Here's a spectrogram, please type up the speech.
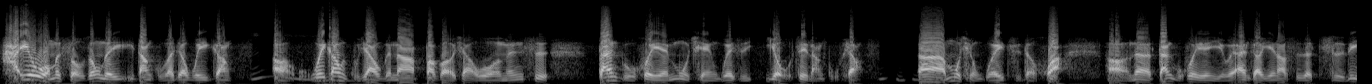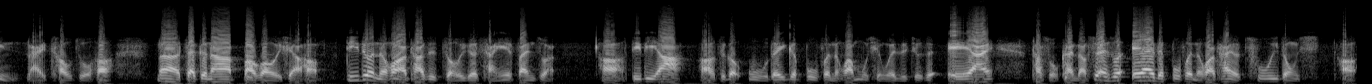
还有我们手中的一档股票叫微钢啊。微钢的股价我跟大家报告一下，我们是。单股会员目前为止有这档股票，那目前为止的话，啊，那单股会员也会按照严老师的指令来操作哈。那再跟大家报告一下哈，第一段的话，它是走一个产业翻转，啊，DDR 啊，这个五的一个部分的话，目前为止就是 AI 它所看到，虽然说 AI 的部分的话，它有出一种啊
